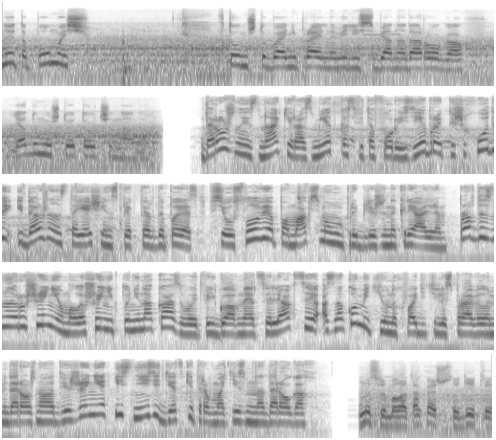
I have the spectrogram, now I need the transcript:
но это помощь в том, чтобы они правильно вели себя на дорогах. Я думаю, что это очень надо. Дорожные знаки, разметка, светофоры зебра, пешеходы и даже настоящий инспектор ДПС. Все условия по максимуму приближены к реальным. Правда, за нарушение малышей никто не наказывает, ведь главная цель акции – ознакомить юных водителей с правилами дорожного движения и снизить детский травматизм на дорогах. Мысль была такая, что дети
